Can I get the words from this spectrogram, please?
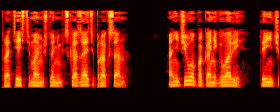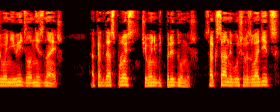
Про тесте маме что-нибудь сказать и про Оксану. А ничего пока не говори, ты ничего не видел не знаешь. А когда спросит, чего-нибудь придумаешь. С Оксаной будешь разводиться?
